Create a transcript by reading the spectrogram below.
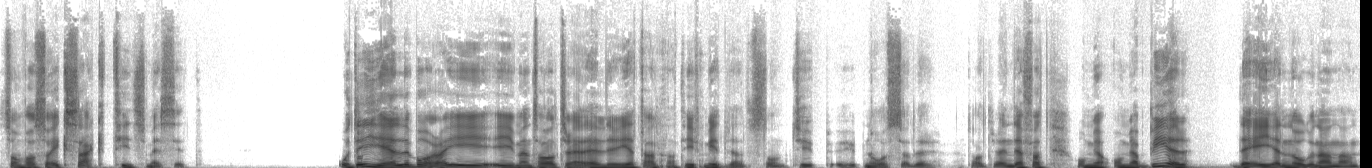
som var så exakt tidsmässigt. Och det gäller bara i, i mental eller i ett alternativt medvetandestånd, typ hypnos eller träning. Därför att om jag, om jag ber dig eller någon annan,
